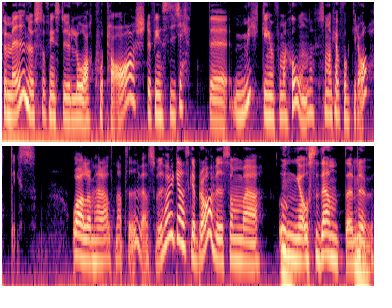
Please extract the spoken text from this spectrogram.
För mig nu så finns det ju låg courtage. Det finns jättemycket information som man kan få gratis. Och alla de här alternativen. Så vi har det ganska bra vi som är unga och studenter nu. Mm.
